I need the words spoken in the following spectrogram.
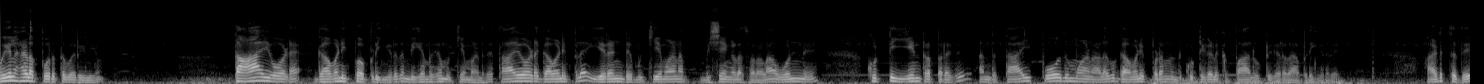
முயல்களை பொறுத்தவரையிலையும் தாயோட கவனிப்பு அப்படிங்கிறது மிக மிக முக்கியமானது. தாயோட கவனிப்பில் இரண்டு முக்கியமான விஷயங்களை சொல்லலாம். ஒன்று குட்டி ஈன்ற பிறகு அந்த தாய் போதுமான அளவு கவனிப்புடன் அந்த குட்டிகளுக்கு பால் ஊட்டுகிறதா அப்படிங்கிறது. அடுத்தது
